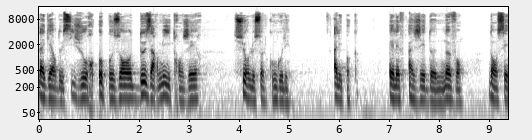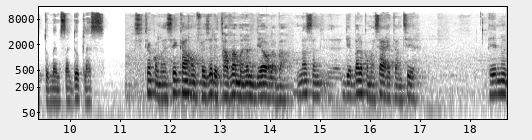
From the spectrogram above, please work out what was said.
La guerre de six jours opposant deux armées étrangères sur le sol congolais. À l'époque, élève âgé de 9 ans dans cette même salle de classe. C'était commencé quand on faisait le travail manuel dehors là-bas. On a senti des balles commençaient à retentir. Et nous,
